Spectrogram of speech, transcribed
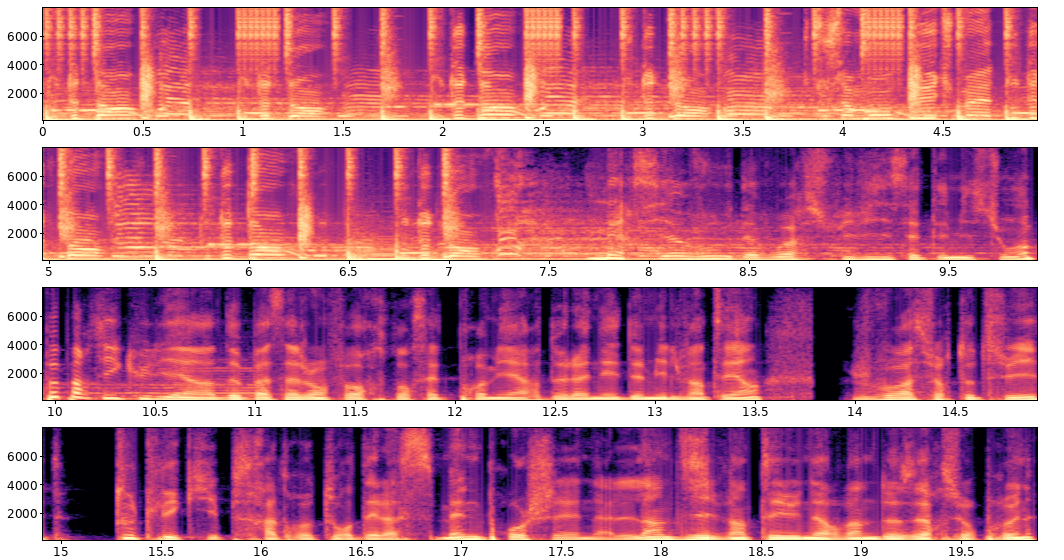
Tout dedans, tout dedans. Tout dedans, tout dedans. Je touche à mon but, je tout dedans. Tout dedans, tout dedans. Merci à vous d'avoir suivi cette émission un peu particulière de Passage en Force pour cette première de l'année 2021. Je vous rassure tout de suite, toute l'équipe sera de retour dès la semaine prochaine, lundi 21h-22h sur Prune,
